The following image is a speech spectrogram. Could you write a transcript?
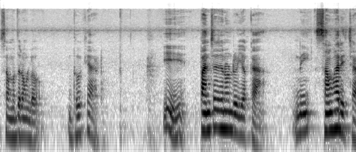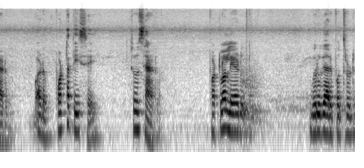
సముద్రంలో దూకాడు. ఈ పంచజనుడు యొక్క ని సంహరించాడు. వాడు పొట్ట తీసి చూశాడు. పొట్టలో లేడు గురుగారి పుత్రుడు.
